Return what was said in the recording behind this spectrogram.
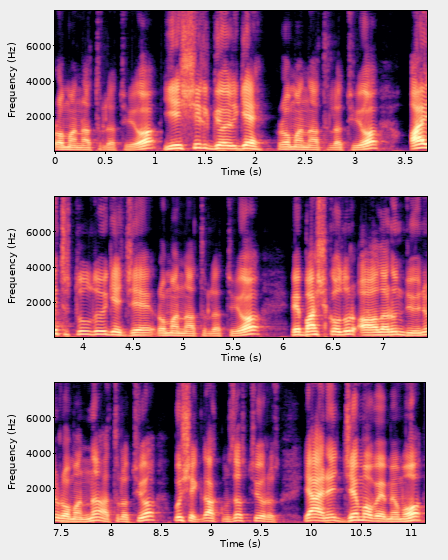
romanını hatırlatıyor. Yeşil Gölge romanını hatırlatıyor. Ay tutulduğu gece romanını hatırlatıyor. ve Başka Olur Ağların Düğünü romanını hatırlatıyor. Bu şekilde aklımıza tutuyoruz. Yani Cemo ve Memo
